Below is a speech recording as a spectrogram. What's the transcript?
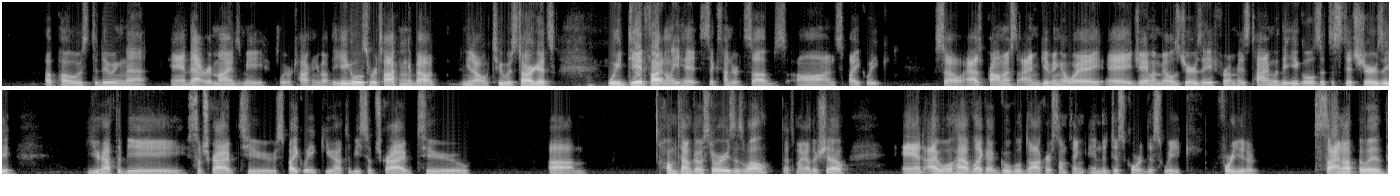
opposed to doing that. And that reminds me, we were talking about the Eagles. We're talking about you know Tua's targets. We did finally hit 600 subs on Spike Week. So as promised, I'm giving away a Jalen Mills jersey from his time with the Eagles. It's a stitch jersey. You have to be subscribed to Spike Week. You have to be subscribed to um, Hometown Ghost Stories as well. That's my other show. And I will have like a Google Doc or something in the Discord this week for you to sign up with.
